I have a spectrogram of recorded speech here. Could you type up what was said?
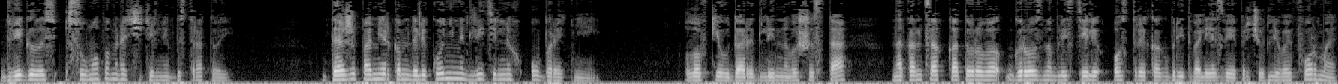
двигалась с умопомрачительной быстротой. Даже по меркам далеко не медлительных оборотней — Ловкие удары длинного шеста, на концах которого грозно блестели острые, как бритва лезвия причудливой формы,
